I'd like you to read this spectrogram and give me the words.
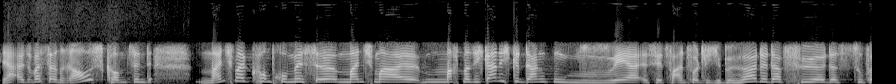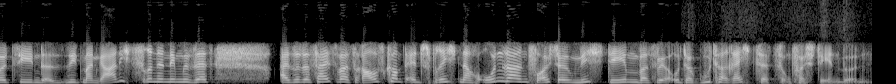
Ja, also was dann rauskommt, sind manchmal Kompromisse, manchmal macht man sich gar nicht Gedanken, wer ist jetzt verantwortliche Behörde dafür, das zu vollziehen. Da sieht man gar nichts drin in dem Gesetz. Also das heißt, was rauskommt, entspricht nach unseren Vorstellungen nicht dem, was wir unter guter Rechtsetzung verstehen würden.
